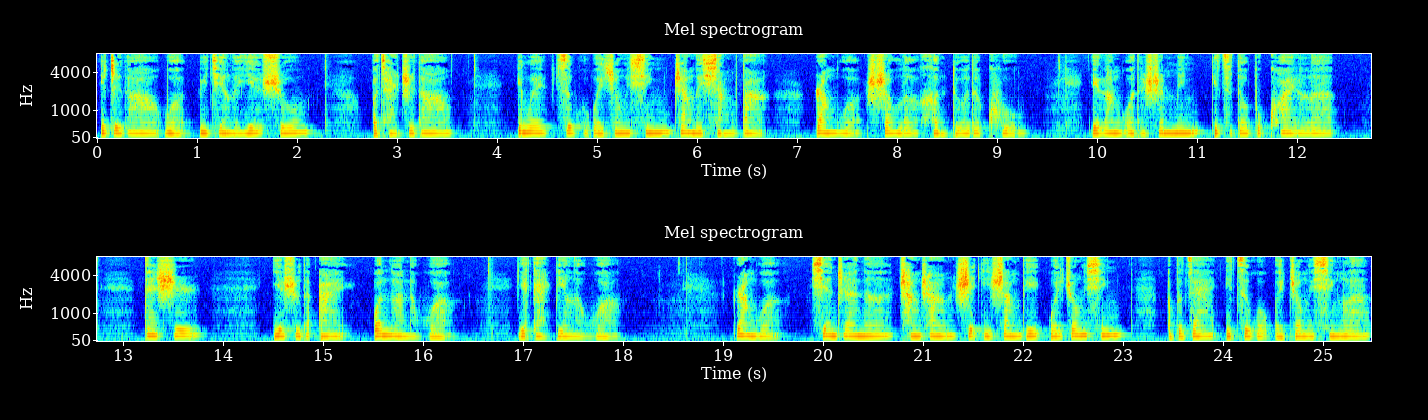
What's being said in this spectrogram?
一直到我遇见了耶稣，我才知道，因为自我为中心这样的想法，让我受了很多的苦，也让我的生命一直都不快乐。但是，耶稣的爱温暖了我，也改变了我，让我现在呢常常是以上帝为中心，不再以自我为中心了。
